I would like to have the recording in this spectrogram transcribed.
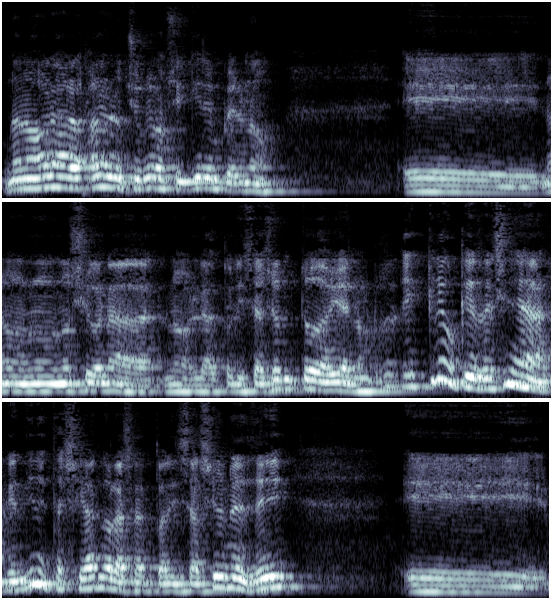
No, no, ahora, ahora lo churremos si quieren, pero no. Eh, no, no, no llegó nada. No, la actualización todavía no. Eh, creo que recién en Argentina está llegando las actualizaciones de. Eh,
